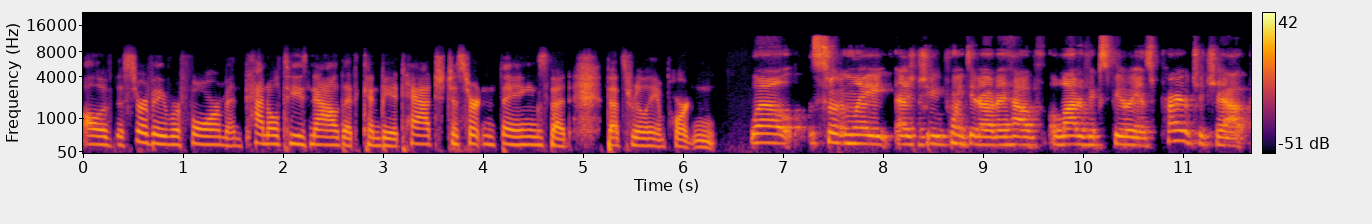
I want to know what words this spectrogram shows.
all of the survey reform and penalties now that can be attached to certain things that that's really important well, certainly, as you pointed out, I have a lot of experience prior to CHAP,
